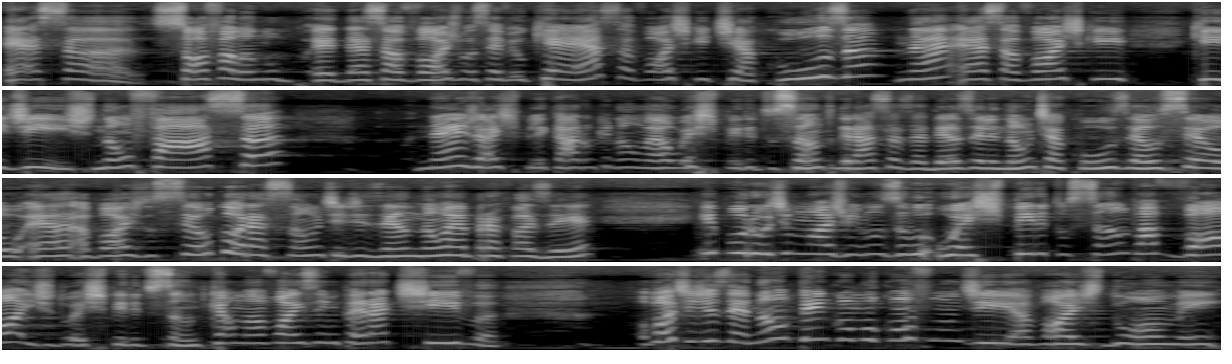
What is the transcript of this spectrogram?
essa, só falando eh, dessa voz, você viu que é essa voz que te acusa, né? Essa voz que, que diz, não faça, né, já explicaram que não é o Espírito Santo, graças a Deus ele não te acusa, é o seu, é a voz do seu coração te dizendo não é para fazer. E por último, nós vimos o, o Espírito Santo, a voz do Espírito Santo, que é uma voz imperativa. Vou te dizer, não tem como confundir a voz do homem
